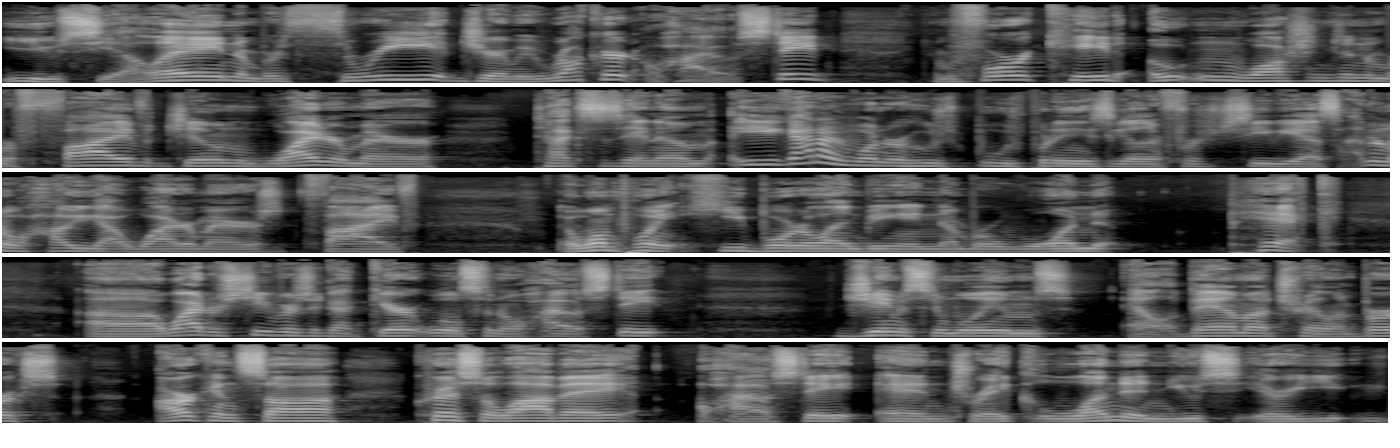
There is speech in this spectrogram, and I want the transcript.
UCLA. Number three, Jeremy Ruckert, Ohio State. Number four, Cade Otton, Washington. Number five, Jalen Wydermyer, Texas A&M. You gotta wonder who's who's putting these together for CBS. I don't know how you got Wydermyer's five. At one point, he borderline being a number one pick. Uh, wide receivers, I got Garrett Wilson, Ohio State. Jameson Williams, Alabama. Treylon Burks, Arkansas. Chris Olave, Ohio State, and Drake London, UC, or U-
